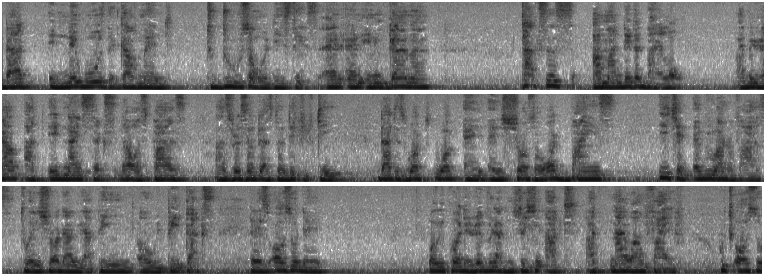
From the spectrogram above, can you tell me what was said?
that enables the government to do some of these things. And, and in Ghana, taxes are mandated by law. I mean, we have Act 896 that was passed as recently as 2015. That is what, what ensures or what binds each and every one of us to ensure that we are paying or we pay tax. There is also the what we call the Revenue Administration Act, at 915, which also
